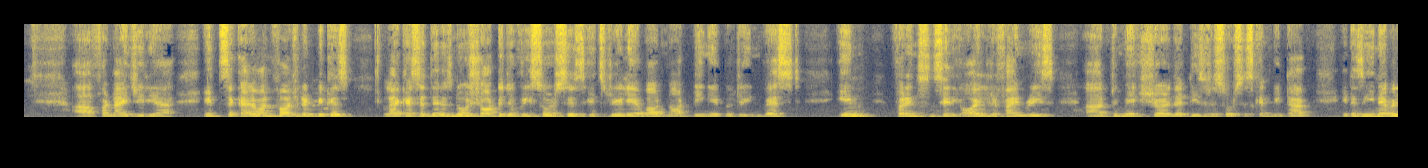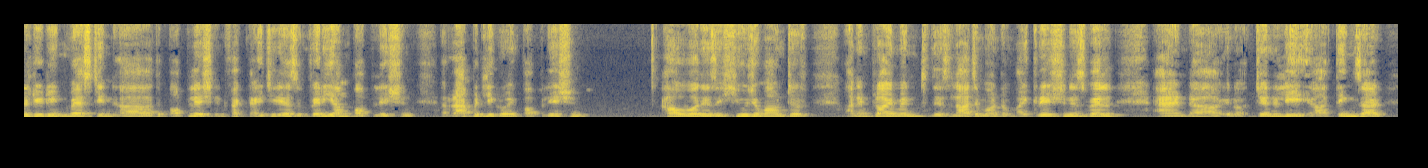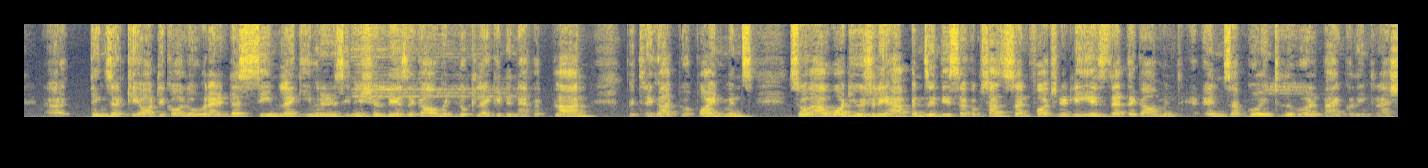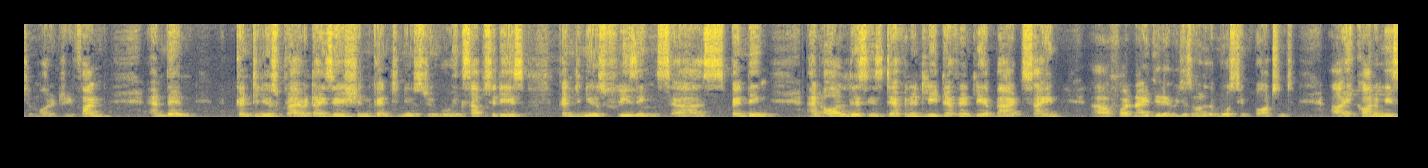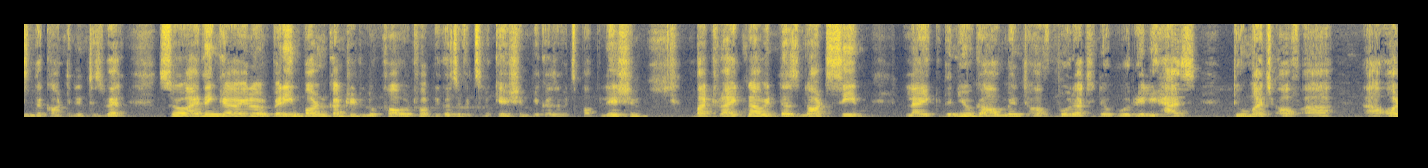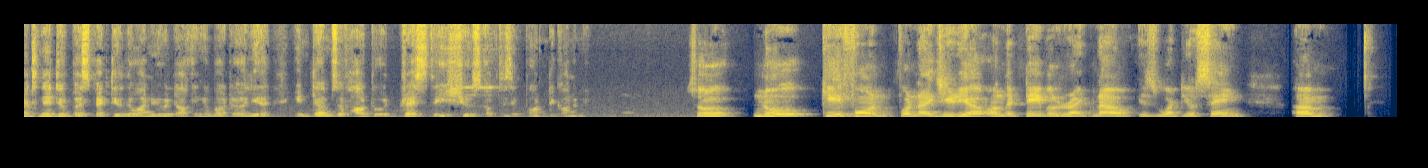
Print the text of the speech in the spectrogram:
uh, for Nigeria. It's kind of unfortunate because, like I said, there is no shortage of resources. It's really about not being able to invest in, for instance, say the oil refineries to make sure that these resources can be tapped. It is the inability to invest in uh, the population. In fact, Nigeria has a very young population, a rapidly growing population. However, there's a huge amount of unemployment. There's a large amount of migration as well, and uh, you know generally uh, things are uh, things are chaotic all over. And it does seem like even in its initial days, the government looked like it didn't have a plan with regard to appointments. So, uh, what usually happens in these circumstances, unfortunately, is that the government ends up going to the World Bank or the International Monetary Fund and then continues privatization, continues removing subsidies, continues freezing uh, spending. And all this is definitely, definitely a bad sign uh, for Nigeria, which is one of the most important uh, economies in the continent as well. So I think uh, you know a very important country to look forward for because of its location, because of its population. But right now, it does not seem like the new government of Bola Tinubu really has too much of a, alternative perspective, the one we were talking about earlier, in terms of how to address the issues of this important economy. So no KFON for Nigeria on the table right now is what you're saying. Um,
